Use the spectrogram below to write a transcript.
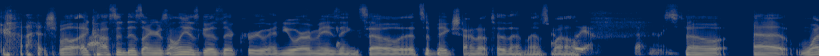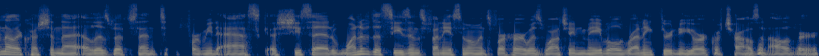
Gosh, well, a costume designer is only as good as their crew, and you are amazing. So it's a big shout out to them as well. oh yeah definitely So, uh, one other question that Elizabeth sent for me to ask. uh, She said one of the season's funniest moments for her was watching Mabel running through New York with Charles and Oliver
